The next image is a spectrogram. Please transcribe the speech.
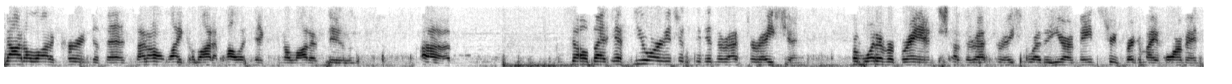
Not a lot of current events. I don't like a lot of politics and a lot of news. Uh, so, but if you are interested in the restoration, from whatever branch of the restoration, whether you're a mainstream Brighamite Mormon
